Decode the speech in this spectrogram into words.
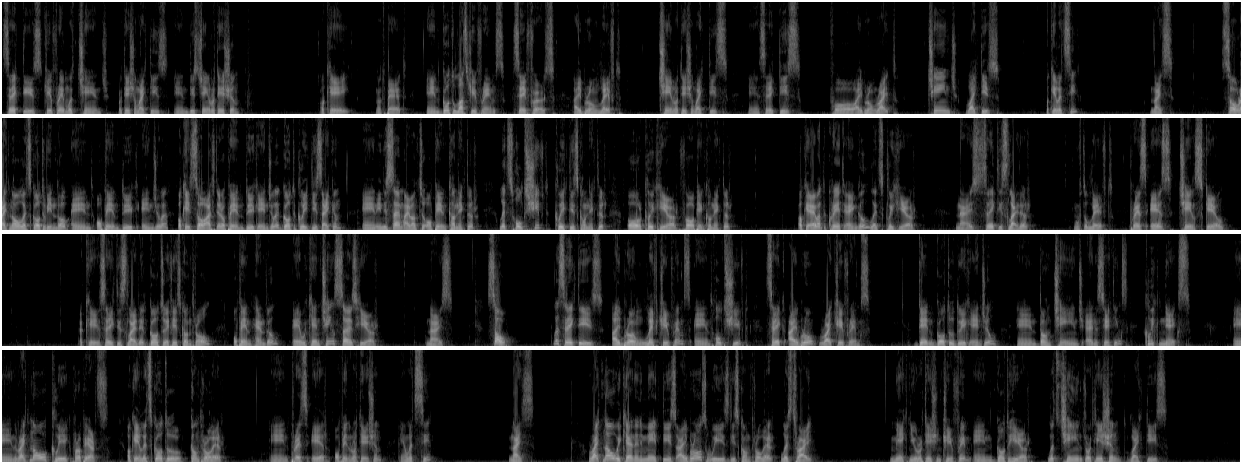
Select this keyframe let's change rotation like this and this chain rotation. Okay not bad. And go to last keyframes. Select first eyebrow left chain rotation like this. And select this for eyebrow right. Change like this okay let's see nice so right now let's go to window and open Duik Angela. Okay, so after open Duik Angela, go to click this icon and in this time I want to open connector. Let's hold shift, click this connector or click here for open connector. Okay, I want to create angle. Let's click here. Nice. Select this slider. Move to left. Press S, change scale. Okay, select this slider. Go to FX control open handle and we can change size here. Nice. So let's select these eyebrow left keyframes and hold shift select eyebrow right keyframes. Then go to Duik Angela and don't change any settings click next. And right now click properties. Okay let's go to controller and press air open rotation and let's see Nice. Right now we can animate these eyebrows with this controller. Let's try. Make new rotation keyframe and go to here. Let's change rotation like this.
